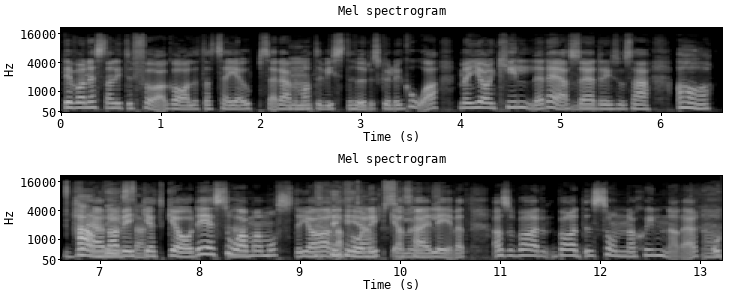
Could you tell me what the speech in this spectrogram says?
det var nästan lite för galet att säga upp sig där när man inte visste hur det skulle gå. Men gör en kille det så är det liksom så här, ah jävlar vilket gå, det är så man måste göra för att Ja, lyckas absolut. här i livet. Alltså bara, bara sådana skillnader. Och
